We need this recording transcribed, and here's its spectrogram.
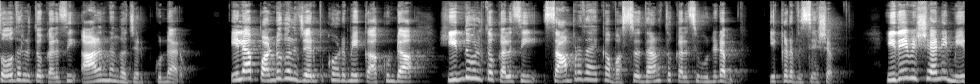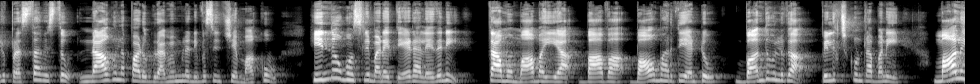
సోదరులతో కలిసి ఆనందంగా జరుపుకున్నారు. ఇలా పండుగలు జరుపుకోవడమే కాకుండా హిందువులతో కలిసి సాంప్రదాయక వస్త్రధారణతో కలిసి ఉండడం ఇక్కడ విశేషం. ఇదే విషయాన్ని మీరు ప్రస్తావిస్తూ నాగులపాడు గ్రామంలో నివసించే మాకు హిందూ ముస్లిం అనే తేడా లేదని తాము మామయ్య బావ బావమరిది అంటూ బంధువులుగా పిలుచుకుంటామని మాలో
